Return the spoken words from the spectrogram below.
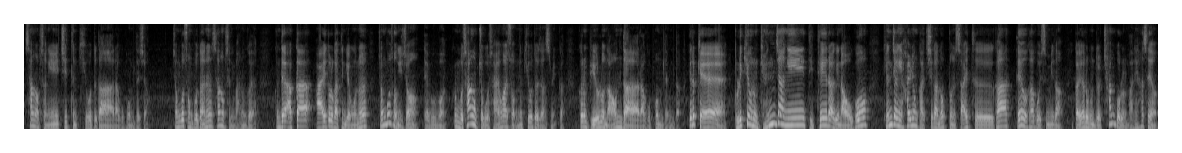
상업성이 짙은 키워드다라고 보면 되죠. 정보성보다는 상업성이 많은 거예요 근데 아까 아이돌 같은 경우는 정보성이죠 대부분. 그럼 뭐 상업적으로 사용할 수 없는 키워드지 않습니까? 그런 비율로 나온다라고 보면 됩니다. 이렇게 블리키오는 굉장히 디테일하게 나오고 굉장히 활용 가치가 높은 사이트가 되어가고 있습니다. 그러니까 여러분들 참고를 많이 하세요.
